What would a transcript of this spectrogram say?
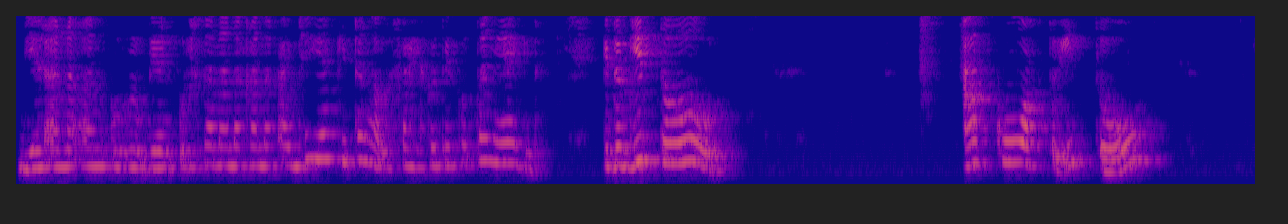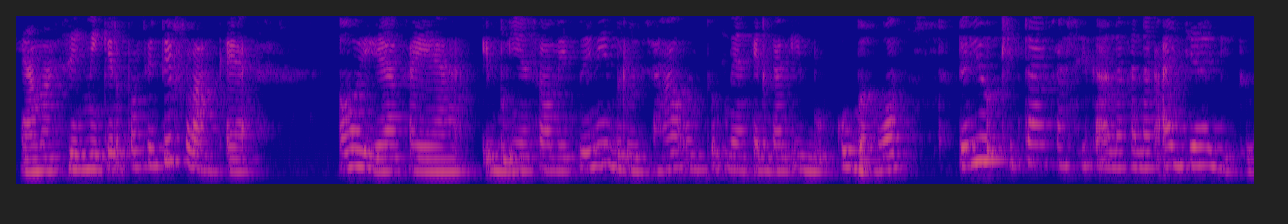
biar anak-anak biar urusan anak-anak aja ya kita nggak usah ikut-ikutan ya gitu. Gitu-gitu. Aku waktu itu ya masih mikir positif lah kayak oh iya kayak ibunya suamiku ini berusaha untuk meyakinkan ibuku bahwa udah yuk kita kasih ke anak-anak aja gitu.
